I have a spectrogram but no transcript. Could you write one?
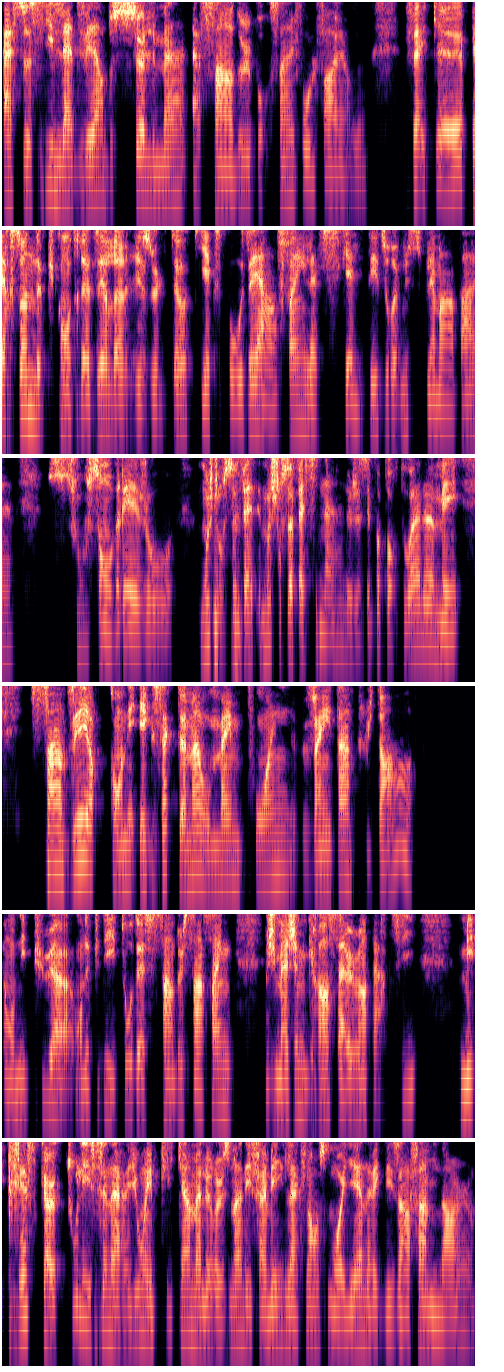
associer l'adverbe seulement à 102% il faut le faire. Fait que euh, personne n'a pu contredire leurs résultats qui exposaient enfin la fiscalité du revenu supplémentaire sous son vrai jour. Moi, je trouve ça, moi, je trouve ça fascinant. Là, je sais pas pour toi, là, mais sans dire qu'on est exactement au même point 20 ans plus tard, on n'est plus, on n'a plus des taux de 102, 105, j'imagine grâce à eux en partie, mais presque tous les scénarios impliquant malheureusement des familles de la classe moyenne avec des enfants mineurs,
